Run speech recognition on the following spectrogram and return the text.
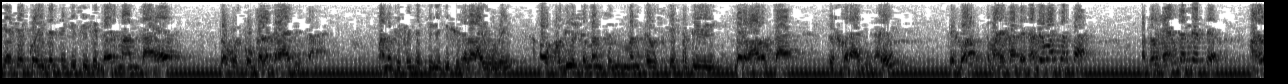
जैसे कोई व्यक्ति किसी से डर मानता है तो उसको गलत राय देता है। मानो किसी व्यक्ति की किसी से लड़ाई हो गई और खुद ही उससे मन से मन से उसके प्रति व्यवहार रखता है तो उसको राय दी अरे, देखो, तुम्हारे साथ ऐसा व्यवहार करता है और तुम सहन कर लेते हो। अरे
